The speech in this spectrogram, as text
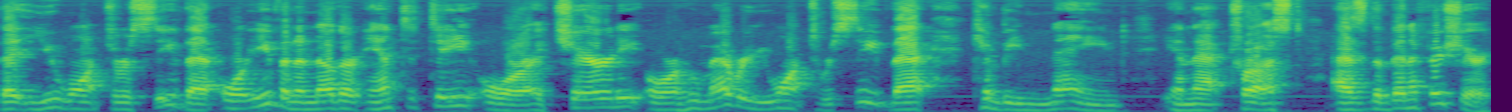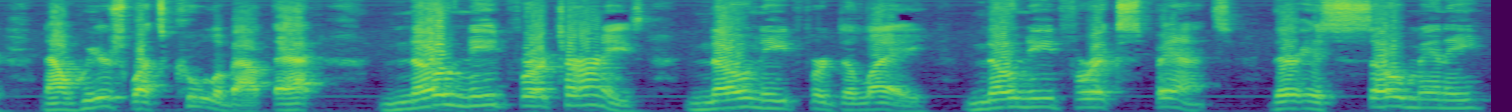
that you want to receive that, or even another entity or a charity or whomever you want to receive that can be named in that trust as the beneficiary. Now, here's what's cool about that no need for attorneys, no need for delay, no need for expense. There is so many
